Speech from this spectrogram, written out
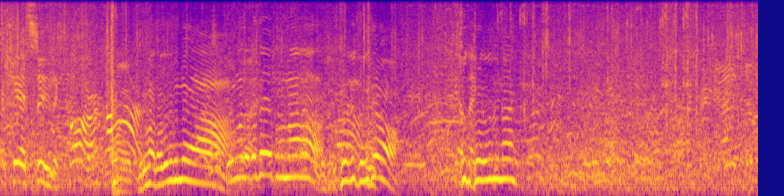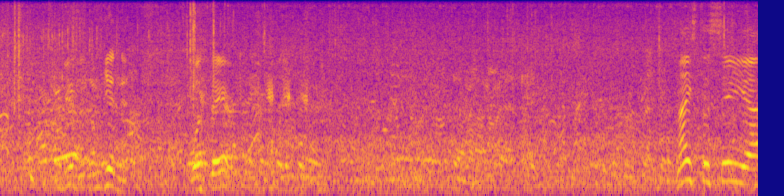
I can't see the car. 네, I'm getting it. What's there? nice to see you.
